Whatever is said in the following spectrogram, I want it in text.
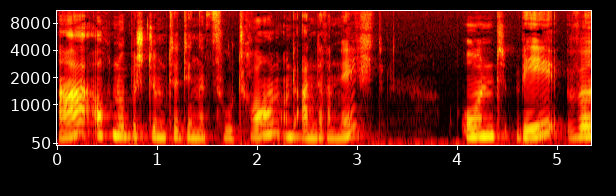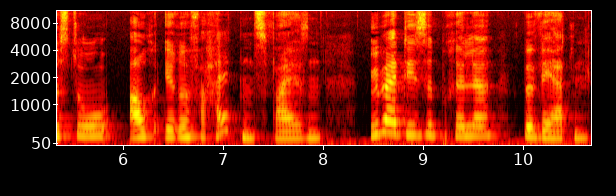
A auch nur bestimmte Dinge zutrauen und andere nicht. Und B wirst du auch ihre Verhaltensweisen über diese Brille bewerten.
